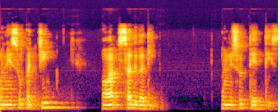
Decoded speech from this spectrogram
1925 और सदगति 1933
